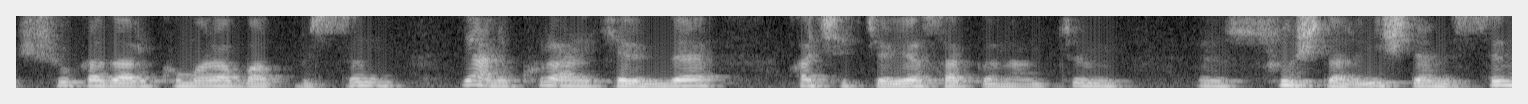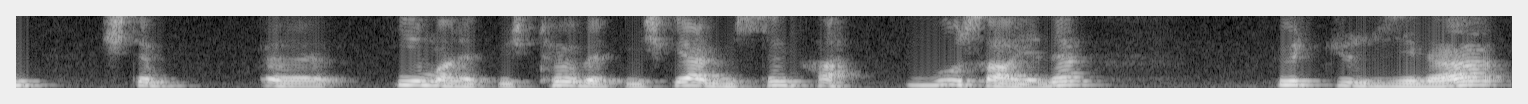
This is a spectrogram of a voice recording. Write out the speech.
şu kadar kumara batmışsın. Yani Kur'an-ı Kerim'de açıkça yasaklanan tüm suçları işlemişsin. İşte iman etmiş, tövbe etmiş, gelmişsin. Ha bu sayede 300 zina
